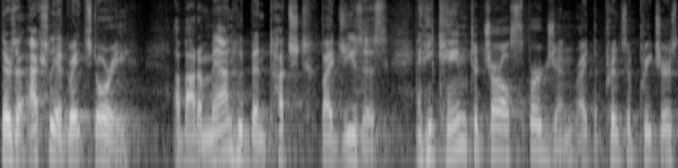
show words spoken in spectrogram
There's a, actually a great story about a man who'd been touched by Jesus, and he came to Charles Spurgeon, right, the prince of preachers,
